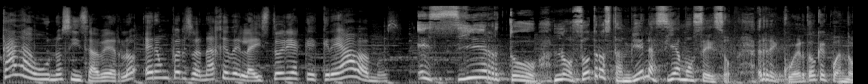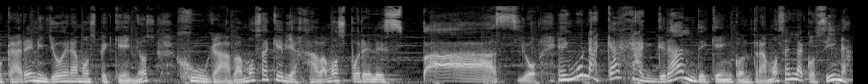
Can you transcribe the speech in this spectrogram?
Cada uno, sin saberlo, era un personaje de la historia que creábamos. Es cierto, nosotros también hacíamos eso. Recuerdo que cuando Karen y yo éramos pequeños, jugábamos a que viajábamos por el espacio en una caja grande que encontramos en la cocina.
